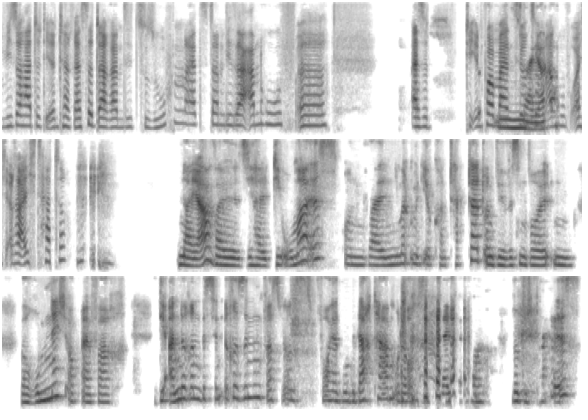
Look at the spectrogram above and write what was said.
wieso hattet ihr Interesse daran, sie zu suchen, als dann dieser Anruf, äh, also die Information naja. zum Anruf euch erreicht hatte? Naja, weil sie halt die Oma ist und weil niemand mit ihr Kontakt hat und wir wissen wollten, warum nicht, ob einfach die anderen ein bisschen irre sind, was wir uns vorher so gedacht haben oder ob sie vielleicht einfach wirklich kacke ist.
